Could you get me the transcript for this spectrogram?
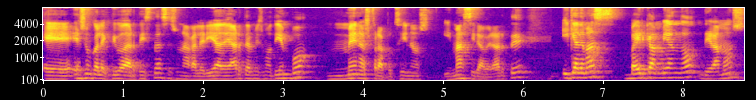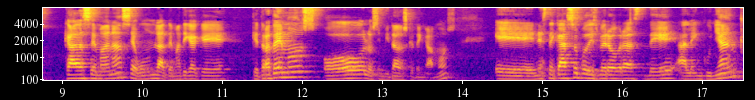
Eh, es un colectivo de artistas, es una galería de arte al mismo tiempo, menos frappuccinos y más ir a ver arte, y que además va a ir cambiando, digamos, cada semana según la temática que, que tratemos o los invitados que tengamos. Eh, en este caso podéis ver obras de Alain Cuñanc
